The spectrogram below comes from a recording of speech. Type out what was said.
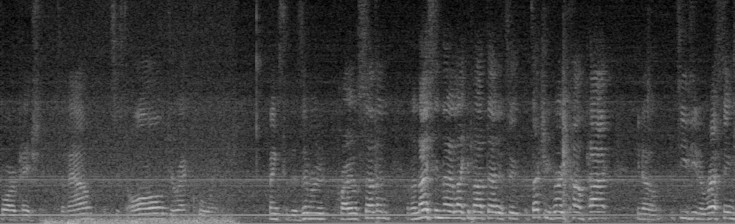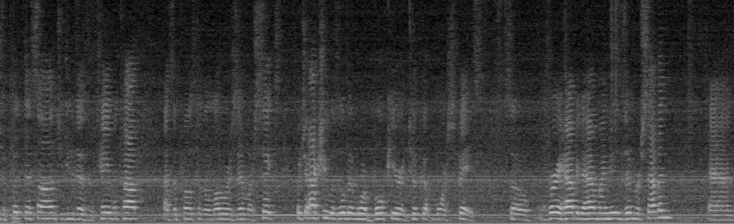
for our patient. So now it's just all direct cooling. Thanks to the Zimmer Cryo 7. And the nice thing that I like about that, it's, a, it's actually very compact. You know, it's easy to rest things to put this on to use as a tabletop as opposed to the lower Zimmer 6, which actually was a little bit more bulkier and took up more space. So I'm very happy to have my new Zimmer 7 and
